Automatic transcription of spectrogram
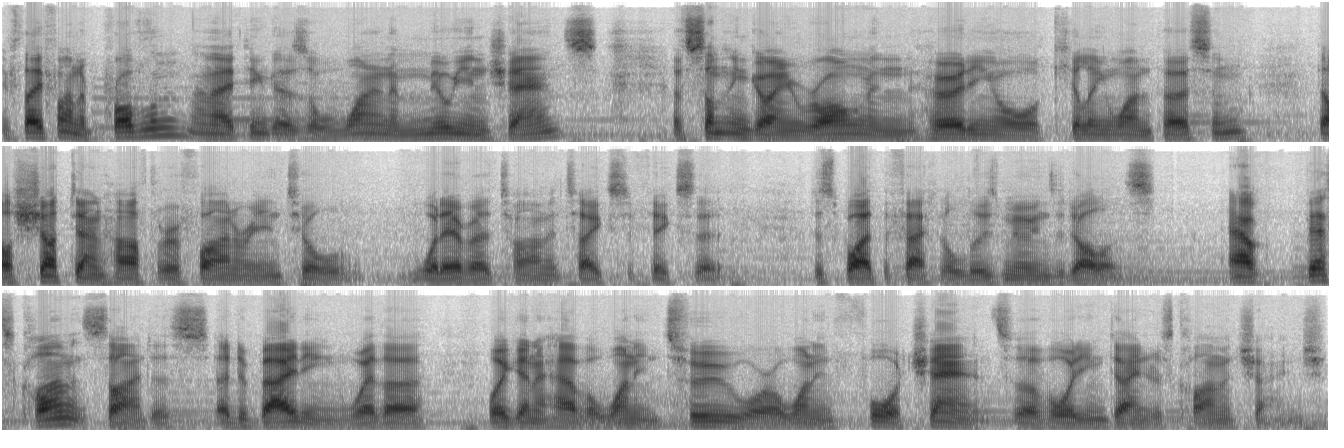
If they find a problem and they think there's a one in a million chance of something going wrong and hurting or killing one person, they'll shut down half the refinery until whatever time it takes to fix it, despite the fact they'll lose millions of dollars. Our best climate scientists are debating whether we're going to have a one in two or a one in four chance of avoiding dangerous climate change.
